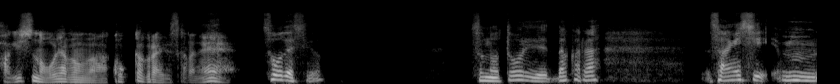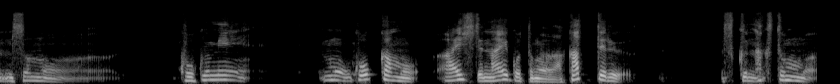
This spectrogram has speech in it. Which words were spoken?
詐欺師の親分は国家ぐらいですからね。そうですよ。その通りで、だから、詐欺師、うん、その、国民、もう国家も愛してないことが分かってる。少なくとも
